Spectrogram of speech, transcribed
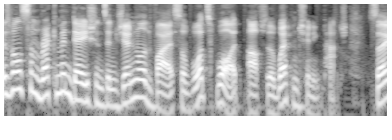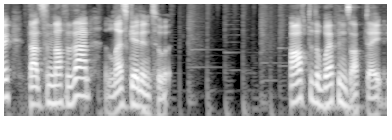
as well as some recommendations and general advice of what's what after the weapon tuning patch. So, that's enough of that, and let's get into it. After the weapons update,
